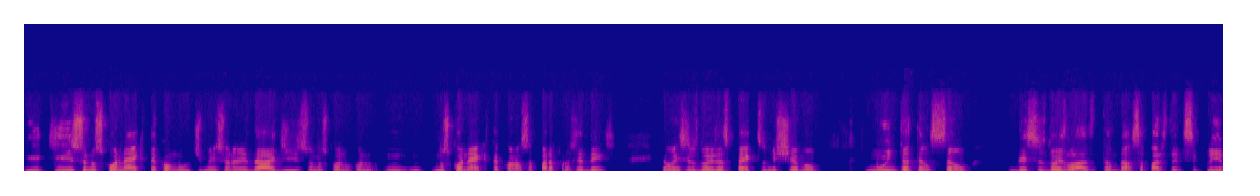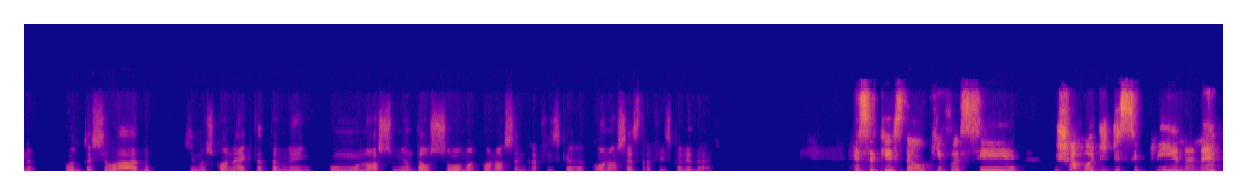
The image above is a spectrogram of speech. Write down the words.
e que isso nos conecta com a multidimensionalidade isso nos, nos conecta com a nossa paraprocedência. Então, esses dois aspectos me chamam muita atenção desses dois lados, tanto dessa parte da disciplina, quanto esse lado que nos conecta também com o nosso mental soma, com a nossa intrafísica, com a nossa extrafisicalidade. Essa questão que você chamou de disciplina, né?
